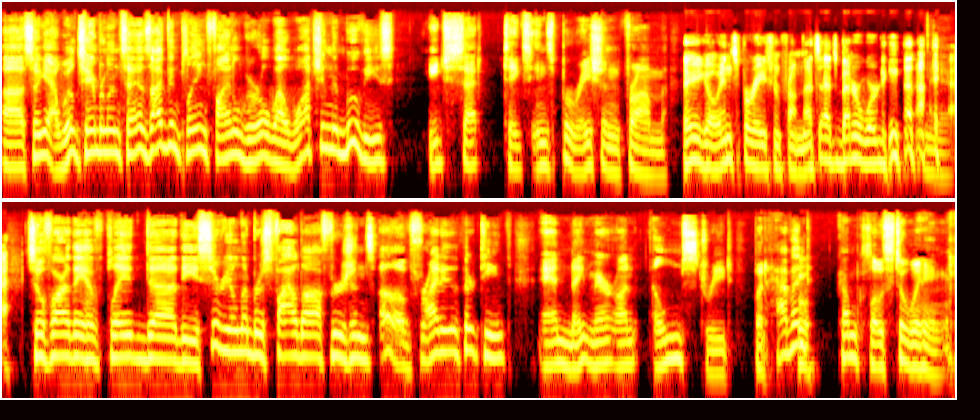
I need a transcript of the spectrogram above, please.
Uh, so yeah, Will Chamberlain says, I've been playing Final Girl while watching the movies. Each set takes inspiration from. there you go. Inspiration from that's that's better wording than I Yeah. had. So far, they have played uh, the serial numbers filed off versions of Friday the 13th and Nightmare on Elm Street, but haven't Cool. Come close to winning.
